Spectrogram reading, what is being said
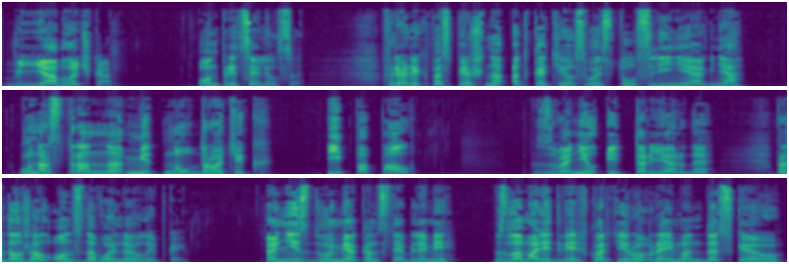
«В яблочко!» Он прицелился. Фрелик поспешно откатил свой стул с линии огня. Гуннар странно метнул дротик и попал. Звонил Иттарьярде. Продолжал он с довольной улыбкой. Они с двумя констеблями взломали дверь в квартиру Реймонда Скеу.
